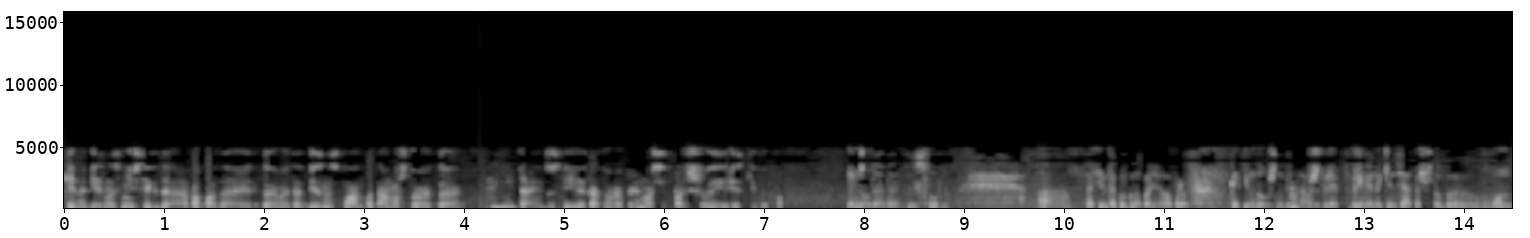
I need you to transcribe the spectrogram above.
кинобизнес не всегда попадает в этот бизнес-план, потому что это не та индустрия, которая приносит большой и резкий выход. Ну да, да, безусловно. А, спасибо, такой глобальный вопрос. Каким должен быть, на ваш взгляд, современный кинотеатр, чтобы он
